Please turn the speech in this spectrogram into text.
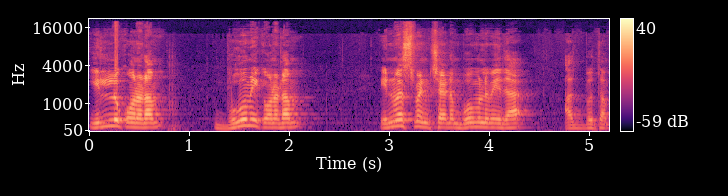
ఇల్లు కొనడం భూమి కొనడం ఇన్వెస్ట్మెంట్ చేయడం భూముల మీద అద్భుతం.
